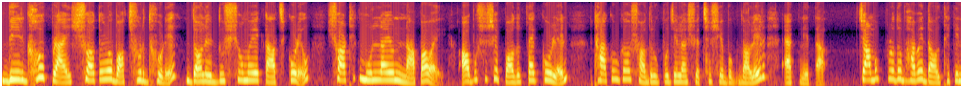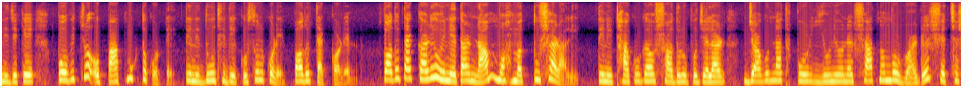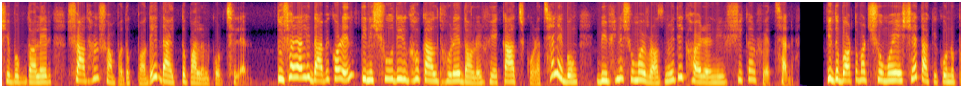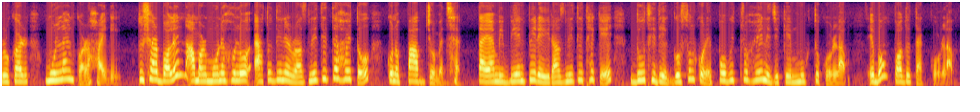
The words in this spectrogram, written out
দীর্ঘ প্রায় সতেরো বছর ধরে দলের দুঃসময়ে কাজ করেও সঠিক মূল্যায়ন না পাওয়ায় অবশেষে পদত্যাগ করলেন ঠাকুরগাঁও সদর উপজেলা স্বেচ্ছাসেবক দলের এক নেতা। চমকপ্রদভাবে দল থেকে নিজেকে পবিত্র ও পাপমুক্ত করতে তিনি দুধ দিয়ে গোসল করে পদত্যাগ করেন। পদত্যাগকারী ওই নেতার নাম মোহাম্মদ তুষার আলী। তিনি ঠাকুরগাঁও সদর উপজেলার জগন্নাথপুর ইউনিয়নের সাত নম্বর ওয়ার্ডের স্বেচ্ছাসেবক দলের সাধারণ সম্পাদক পদে দায়িত্ব পালন করছিলেন। তুষার আলী দাবি করেন, তিনি সুদীর্ঘকাল ধরে দলের হয়ে কাজ করেছেন এবং বিভিন্ন সময় রাজনৈতিক হয়রানির শিকার হয়েছেন। কিন্তু বর্তমান সময়ে এসে তাকে কোনো প্রকার মূল্যায়ন করা হয়নি। তুষার বলেন, আমার মনে হলো এতদিনের রাজনীতিতে হয়তো কোনো পাপ জমেছে। তাই আমি বিএনপির এই রাজনীতি থেকে দুধি দিয়ে গোসল করে পবিত্র হয়ে নিজেকে মুক্ত করলাম এবং পদত্যাগ করলাম।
